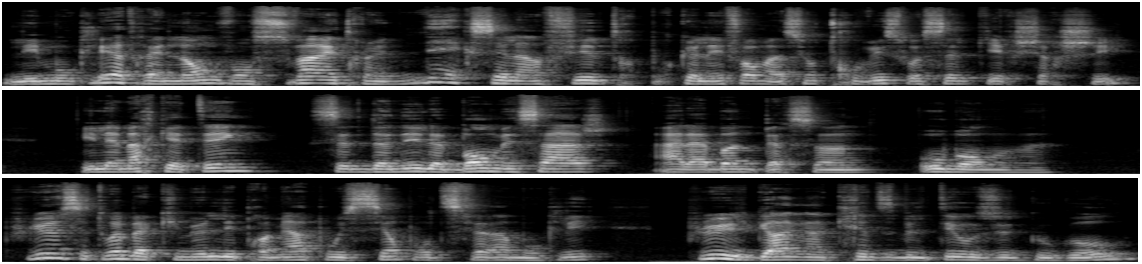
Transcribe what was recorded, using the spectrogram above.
Les mots-clés à traîne longue vont souvent être un excellent filtre pour que l'information trouvée soit celle qui est recherchée, et le marketing, c'est de donner le bon message à la bonne personne au bon moment. Plus un site web accumule les premières positions pour différents mots-clés, plus il gagne en crédibilité aux yeux de Google,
